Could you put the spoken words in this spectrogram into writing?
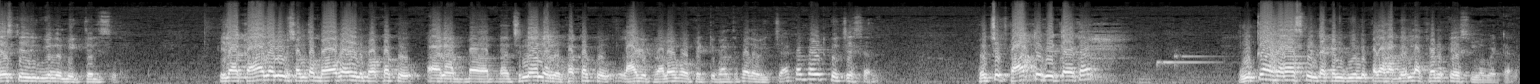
ఏ స్టేజ్కి పోయిందో మీకు తెలుసు. ఇలా కాదని సొంత బాబాయిని పక్కకు ఆయన చిన్నాన్నను పక్కకు లాగి ప్రలోభ పెట్టి మంత్రి పదవి ఇచ్చాక బయటకు వచ్చేశారు. వచ్చి పార్టీ పెట్టాక ఇంకా హెరాస్మెంట్ ఎక్కడికి పోయింది? పదహారు నెలలు అక్రమ కేసుల్లో పెట్టారు.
